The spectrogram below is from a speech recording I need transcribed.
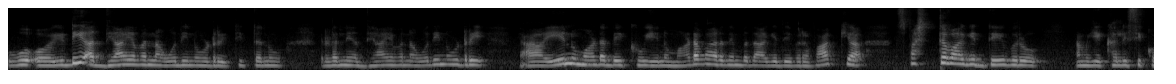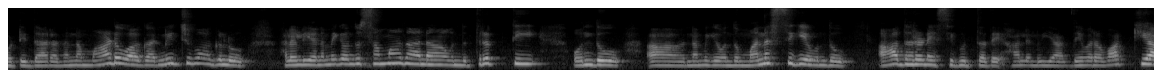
ಓ ಇಡೀ ಅಧ್ಯಾಯವನ್ನು ಓದಿ ನೋಡ್ರಿ, ತಿತ್ತನು. ಎರಡನೇ ಅಧ್ಯಾಯವನ್ನು ಓದಿ ನೋಡ್ರಿ. ಏನು ಮಾಡಬೇಕು, ಏನು ಮಾಡಬಾರದೆಂಬುದಾಗಿ ದೇವರ ವಾಕ್ಯ ಸ್ಪಷ್ಟವಾಗಿ ದೇವರು ನಮಗೆ ಕಲಿಸಿಕೊಟ್ಟಿದ್ದಾರೆ. ಅದನ್ನು ಮಾಡುವಾಗ, ನಿಜವಾಗಲೂ ಅಲ್ಲಲ್ಲಿಯ ನಮಗೆ ಒಂದು ಸಮಾಧಾನ, ಒಂದು ತೃಪ್ತಿ, ಒಂದು ನಮಗೆ ಒಂದು ಮನಸ್ಸಿಗೆ ಒಂದು ಆಧರಣೆ ಸಿಗುತ್ತದೆ. ಹಾಲೆಲುಯ್ಯ ದೇವರ ವಾಕ್ಯ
